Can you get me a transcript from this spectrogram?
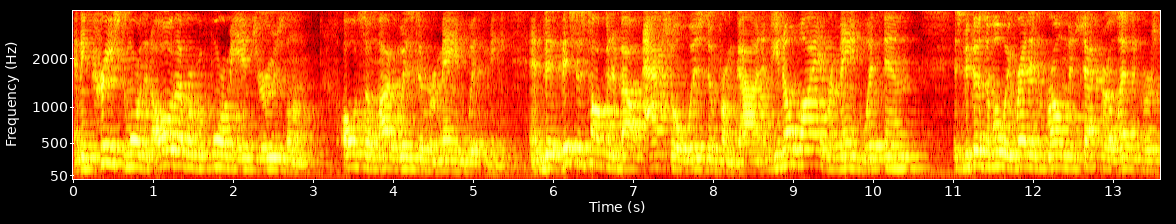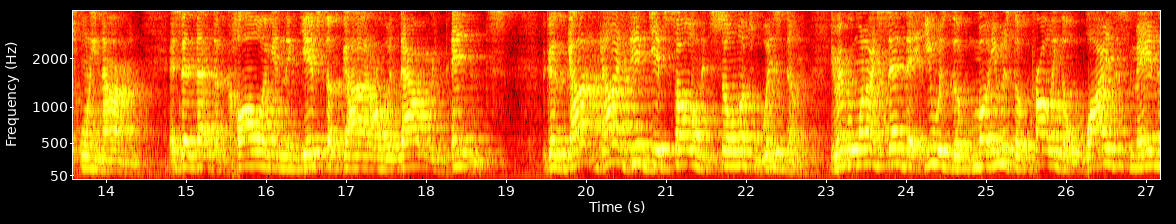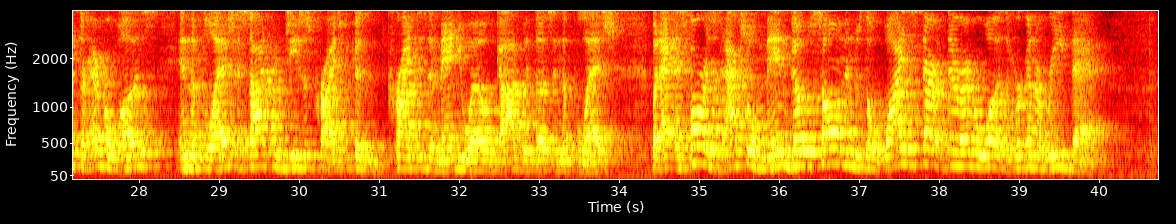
and increased more than all that were before me in Jerusalem. Also, my wisdom remained with me. And th this is talking about actual wisdom from God. And do you know why it remained with him? It's because of what we read in Romans chapter 11, verse 29. It says that the calling and the gifts of God are without repentance. Because God, God did give Solomon so much wisdom. You remember when I said that he was the he was the probably the wisest man that there ever was in the flesh, aside from Jesus Christ, because Christ is Emmanuel, God with us in the flesh. But as far as actual men go, Solomon was the wisest there, there ever was, and we're going to read that.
